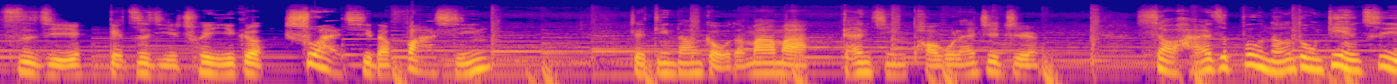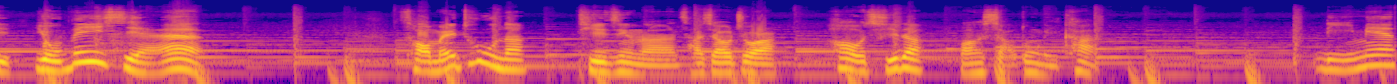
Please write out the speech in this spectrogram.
自己给自己吹一个帅气的发型。这叮当狗的妈妈赶紧跑过来制止。小孩子不能动电器，有危险。草莓兔呢，贴近了擦销桌，好奇的往小洞里看，里面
